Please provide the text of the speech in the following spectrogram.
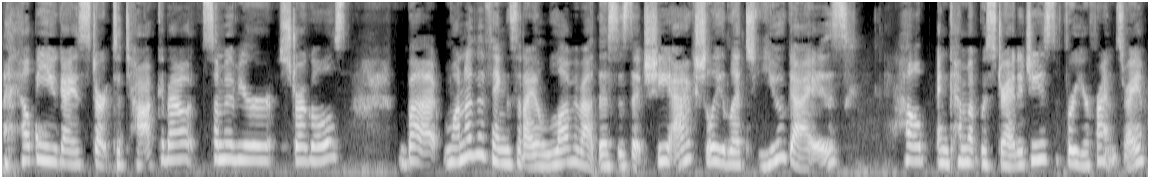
helping you guys start to talk about some of your struggles. But one of the things that I love about this is that she actually lets you guys help and come up with strategies for your friends, right?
